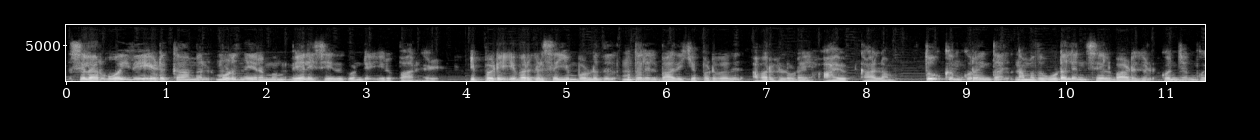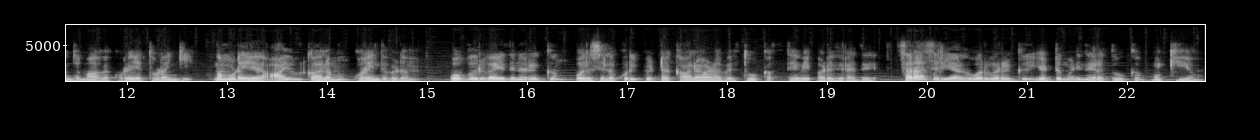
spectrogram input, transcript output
சிலர் ஓய்வே எடுக்காமல் முழு நேரமும் வேலை செய்து கொண்டே இருப்பார்கள். இப்படி இவர்கள் செய்யும் பொழுது முதலில் பாதிக்கப்படுவது அவர்களுடைய ஆயுட்காலம். தூக்கம் குறைந்தால் நமது உடலின் செயல்பாடுகள் கொஞ்சம் கொஞ்சமாக குறையத் தொடங்கி நம்முடைய ஆயுள் காலமும் குறைந்துவிடும். ஒவ்வொரு வயதினருக்கும் ஒரு சில குறிப்பிட்ட கால அளவில் தூக்கம் தேவைப்படுகிறது. சராசரியாக ஒருவருக்கு எட்டு மணி நேர தூக்கம் முக்கியம்.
